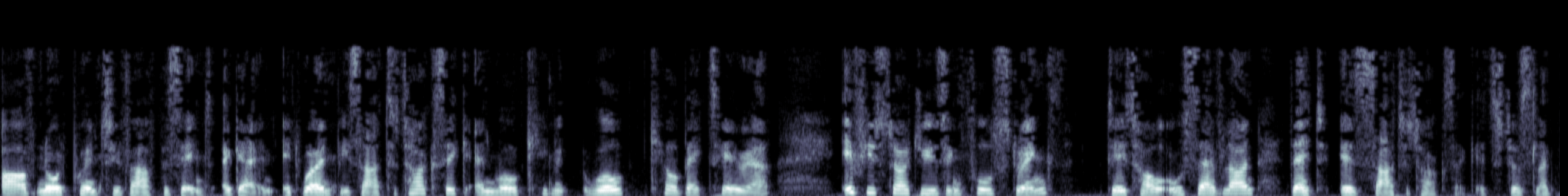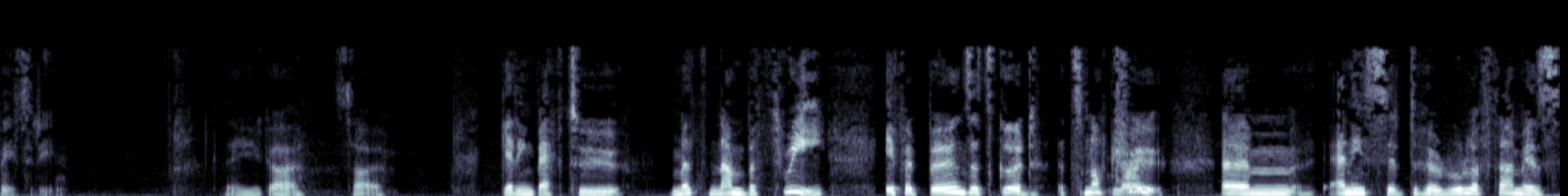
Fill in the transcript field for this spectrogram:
of 0.25%. Again, it won't be cytotoxic and will kill, will kill bacteria. If you start using full strength Dettol or Savlon, that is cytotoxic. It's just like betadine. There you go. So, getting back to myth number three, if it burns, it's good. It's not No. true. Um, Annie said her rule of thumb is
